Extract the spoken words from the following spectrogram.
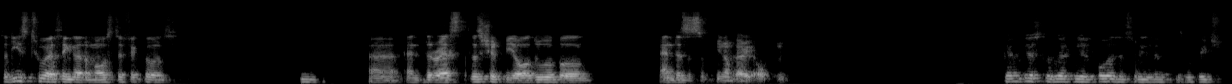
so these two, I think, are the most difficult. Uh, and the rest, this should be all doable. And this is, you know, very open. Can just to get the poses result, which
